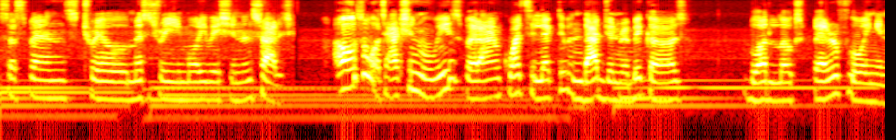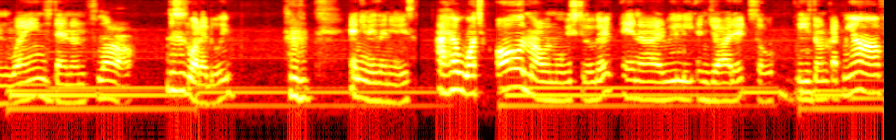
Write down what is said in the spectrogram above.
suspense, thrill, mystery, motivation, and strategy. I also watch action movies, but I am quite selective in that genre because blood looks better flowing in veins than on floor. This is what I believe. anyways, anyways, I have watched all Marvel movies till date and I really enjoyed it, so please don't cut me off.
